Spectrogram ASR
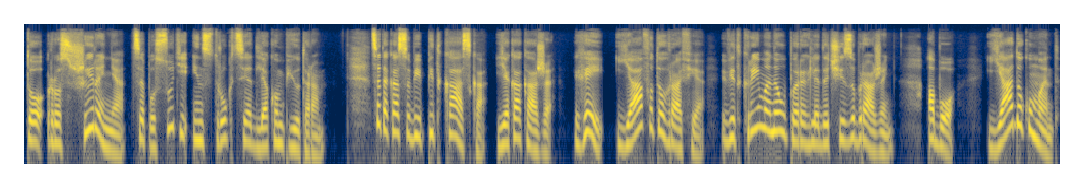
то розширення це по суті інструкція для комп'ютера. Це така собі підказка, яка каже: Гей, я фотографія, відкрий мене у переглядачі зображень. Або Я документ,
